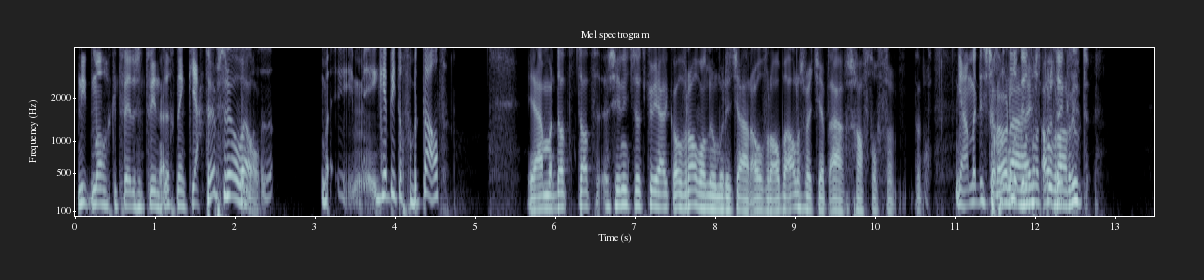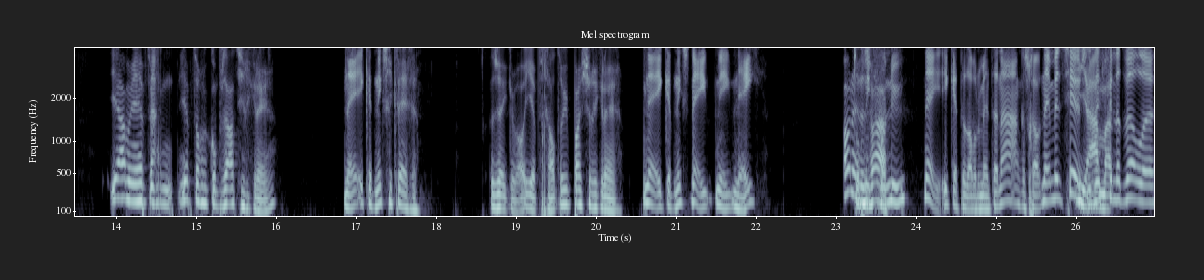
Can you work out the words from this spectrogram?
niet mogelijk in 2020. Denk ja, Tripsrail wel. maar ik heb hier toch voor betaald? Ja, maar dat, dat zinnetje dat kun je eigenlijk overal wel noemen dit jaar. Overal, bij alles wat je hebt aangeschaft. Of, dat, Ja, maar dit is toch een corona onderdeel van het product? route. Ja, maar je hebt, Ja. een, je hebt toch een compensatie gekregen? Nee, ik heb niks gekregen. Zeker wel. Je hebt geld op je pasje gekregen. Nee, ik heb niks. Nee, nee, nee. Oh nee, toch dat is niet waar. voor nu. Nee, ik heb het abonnement daarna aangeschaft. Nee, maar serieus, Ja, ik maar- vind dat wel... eh,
